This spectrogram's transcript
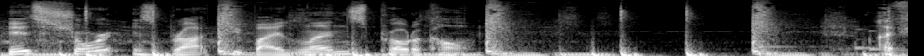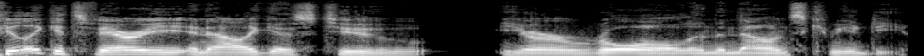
This short is brought to you by Lens Protocol. I feel like it's very analogous to your role in the Nouns community.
